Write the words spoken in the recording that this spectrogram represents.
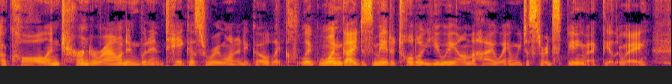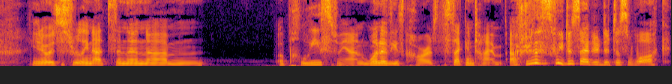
a call and turned around and wouldn't take us where we wanted to go. Like, like one guy just made a total UE on the highway, and we just started speeding back the other way. You know, it's just really nuts. And then um, a police van, one of these cars, the second time. After this, we decided to just walk.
